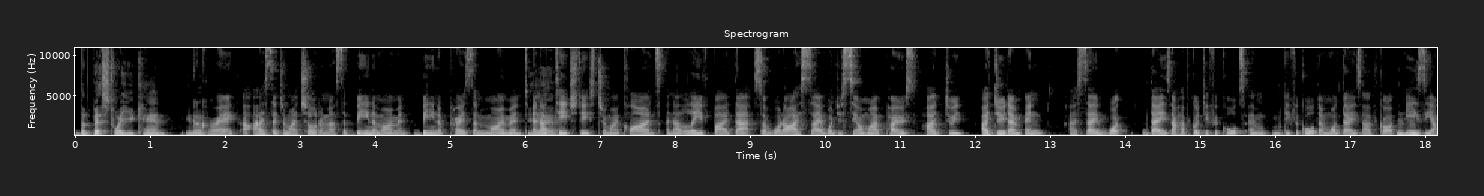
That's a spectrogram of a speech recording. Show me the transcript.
the best way you can you know Correct. I I said to my children, I said, be in a moment, be in a present moment. And I teach this to my clients and I live by that. So what I say, what you see on my posts, I do I do them and I say what days I have got difficult and difficult and what days I've got mm-hmm. easier.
